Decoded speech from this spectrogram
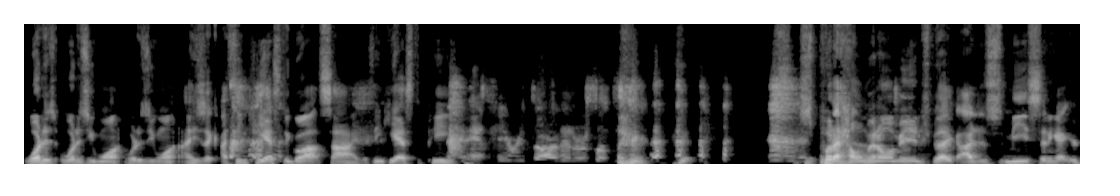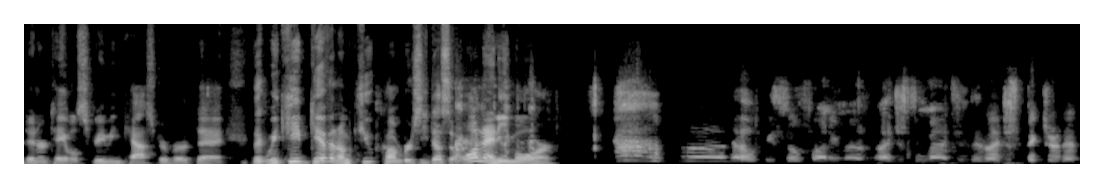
"What is? What does he want? What does he want?" He's like, "I think he has to go outside. I think he has to pee." Is he retarded or something? just put a helmet on me and just be like, I just me sitting at your dinner table screaming Castroverte. Like we keep giving him cucumbers, he doesn't want anymore. Oh, that would be so funny, man. I just imagined it. I just pictured it.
